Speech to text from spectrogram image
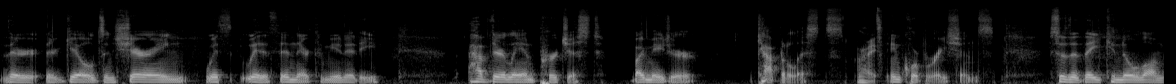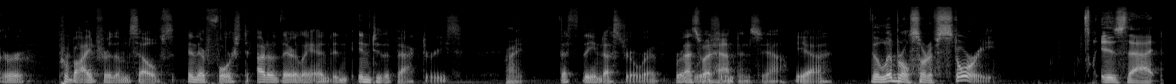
their their guilds and sharing with within their community have their land purchased by major capitalists Right. and corporations so that they can no longer provide for themselves and they're forced out of their land and into the factories. Right. That's the industrial rev- revolution. That's what happens. Yeah. Yeah. the liberal sort of story is that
